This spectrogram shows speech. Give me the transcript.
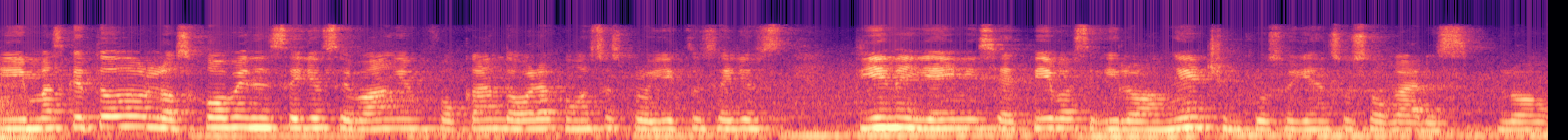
Y más que todo los jóvenes ellos se van enfocando ahora con estos proyectos ellos tienen ya iniciativas y lo han hecho incluso ya en sus hogares. Lo,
